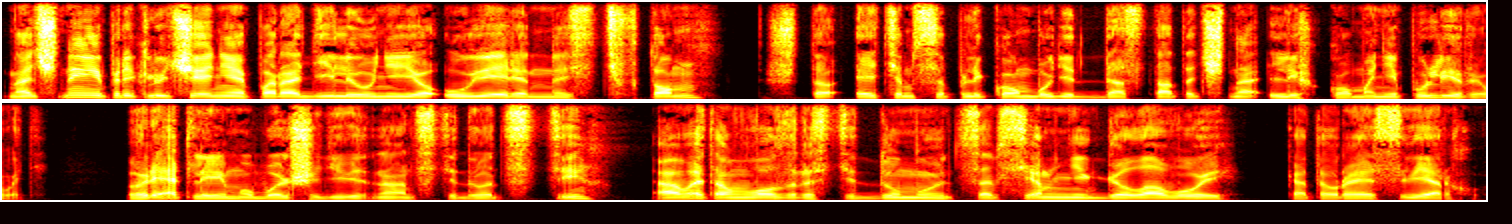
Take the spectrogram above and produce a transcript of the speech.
Ночные приключения породили у нее уверенность в том, что этим сопляком будет достаточно легко манипулировать. Вряд ли ему больше 19-20, а в этом возрасте думают совсем не головой, которая сверху.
